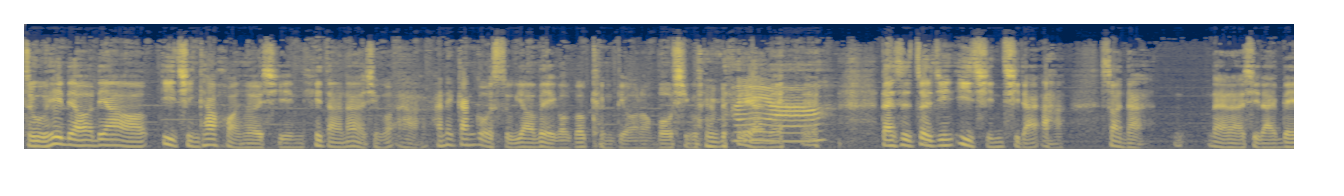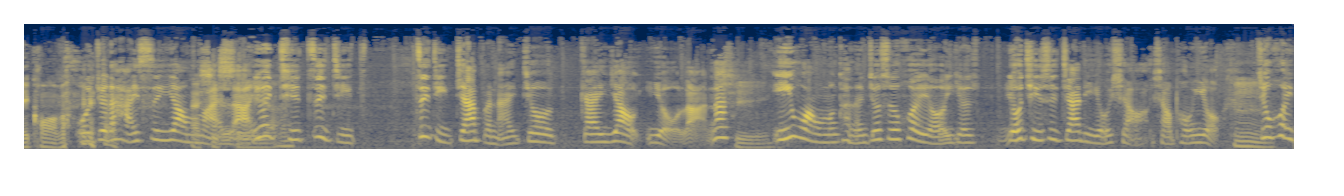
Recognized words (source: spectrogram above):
自迄了了后，疫情较缓和时，迄当咱也想讲啊，安尼刚过需要买，我个坑掉了，无想要买哎啊呀呢。但是最近疫情起来啊，算了，那那是来买看嘛。我觉得还是要买啦，因为其实自己自己家本来就该要有啦。那，以往我们可能就是会有一个，尤其是家里有小小朋友，嗯。就会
